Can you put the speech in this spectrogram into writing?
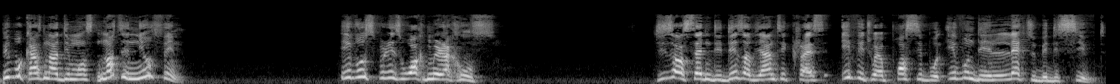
people casting out demons, not a new thing. Evil spirits work miracles. Jesus said in the days of the Antichrist, if it were possible, even the elect to be deceived.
